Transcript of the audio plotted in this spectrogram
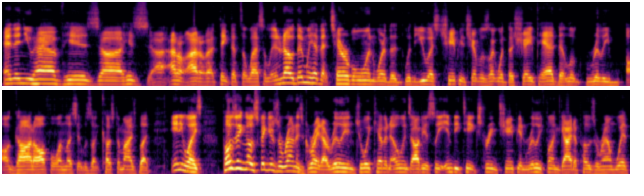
and then you have his uh, his uh, I don't I don't I think that's the last Elite. No, then we had that terrible one where the with the U.S. Championship was like with the shaved head that looked really uh, god awful unless it was like customized. But anyways, posing those figures around is great. I really enjoy Kevin Owens, obviously MDT Extreme Champion, really fun guy to pose around with,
